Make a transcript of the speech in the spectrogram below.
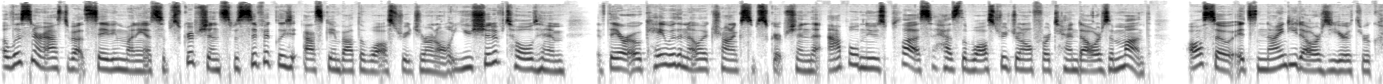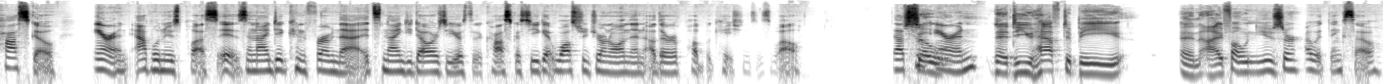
a listener asked about saving money on subscriptions, specifically asking about the Wall Street Journal. You should have told him if they are okay with an electronic subscription that Apple News Plus has the Wall Street Journal for $10 a month. Also, it's $90 a year through Costco. Aaron, Apple News Plus is, and I did confirm that it's ninety dollars a year through Costco, so you get Wall Street Journal and then other publications as well. That's so, from Aaron. Now, do you have to be an iPhone user? I would think so.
